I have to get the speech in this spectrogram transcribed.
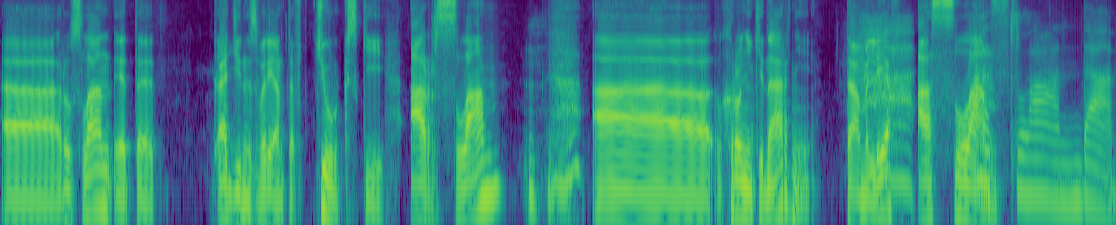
А, Руслан – это один из вариантов тюркский Арслан, а Хроники Нарнии там лев Аслан. Аслан, да.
